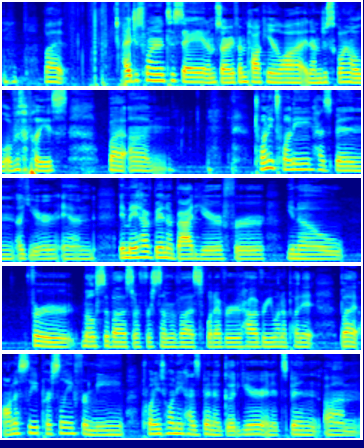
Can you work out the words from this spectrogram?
but I just wanted to say, and I'm sorry if I'm talking a lot and I'm just going all over the place, but um, 2020 has been a year and it may have been a bad year for, you know, for most of us or for some of us, whatever, however you want to put it. But honestly, personally, for me, 2020 has been a good year and it's been, um,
